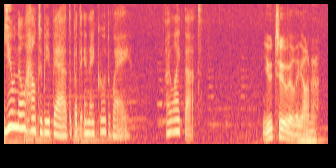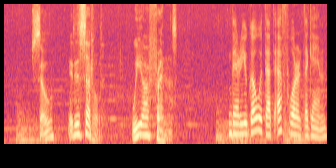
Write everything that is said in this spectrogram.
You know how to be bad, but in a good way. I like that. You too, Illyana. So, it is settled. We are friends. There you go with that F word again.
